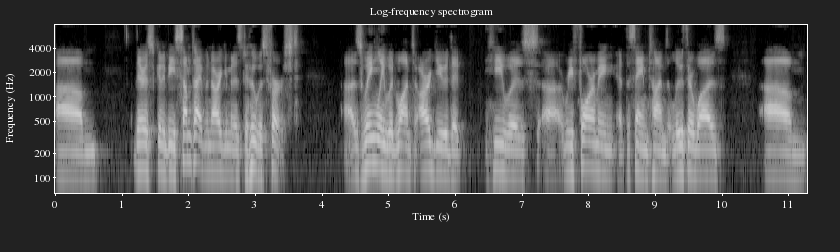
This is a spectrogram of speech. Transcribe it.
Um, there's going to be some type of an argument as to who was first. Uh, Zwingli would want to argue that he was uh, reforming at the same time that Luther was. Um,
